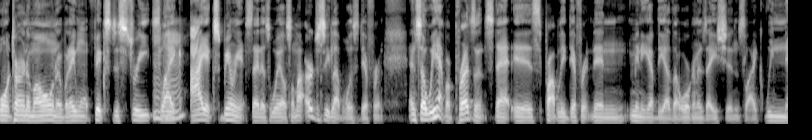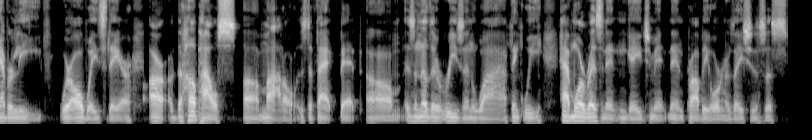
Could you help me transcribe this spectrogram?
won't turn them on or they won't fix the streets, like Mhm. I experience that as well. So my urgency level is different. And so we have a presence that is probably different than many of the other organizations. Like we never leave. We're always there. Our the hub house uh, model is the fact that um, is another reason why I think we have more resident engagement than probably organizations that's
